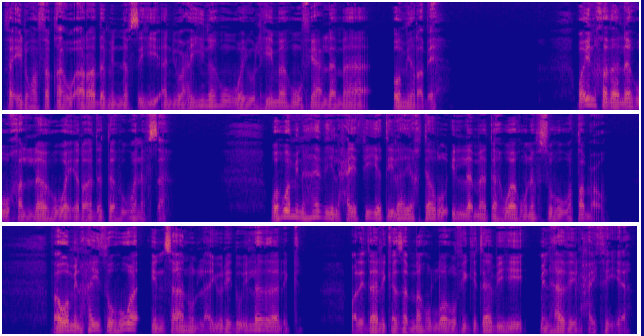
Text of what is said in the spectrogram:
فإن وافقه أراد من نفسه أن يعينه ويلهمه فعل ما أمر به. وإن خذله خلاه وإرادته ونفسه. وهو من هذه الحيثية لا يختار إلا ما تهواه نفسه وطبعه. فهو من حيث هو إنسان لا يريد إلا ذلك. ولذلك زمه الله في كتابه من هذه الحيثية.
